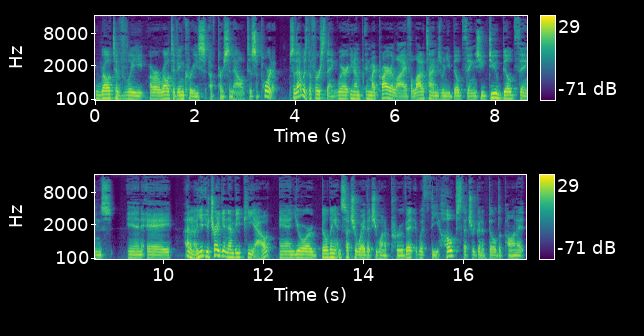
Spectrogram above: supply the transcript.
relatively or a relative increase of personnel to support it. So that was the first thing where, you know, in my prior life, a lot of times when you build things, you do build things in a I don't know, you, you try to get an MVP out and you're building it in such a way that you want to prove it with the hopes that you're going to build upon it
